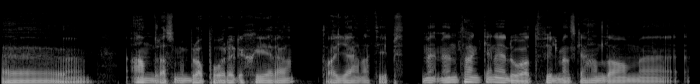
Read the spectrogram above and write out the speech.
Eh, andra som är bra på att redigera ta gärna tips. Men, men, tanken är då att filmen ska handla om eh,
